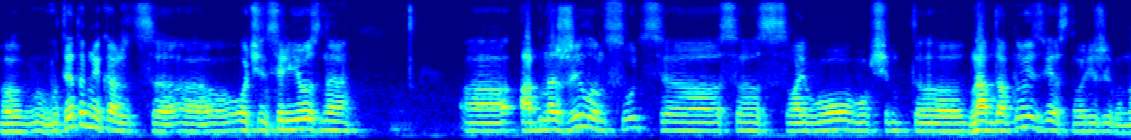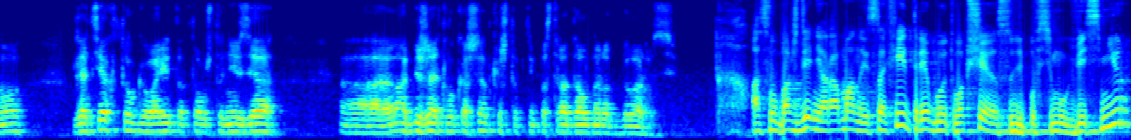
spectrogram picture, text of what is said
Э, вот это, мне кажется, э, очень серьезно э, обнажил он суть своего, в общем-то, нам давно известного режима, но для тех, кто говорит о том, что нельзя обижать Лукашенко, чтобы не пострадал народ Беларуси. Освобождение Романа и Софии требует вообще, судя по всему, весь мир,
